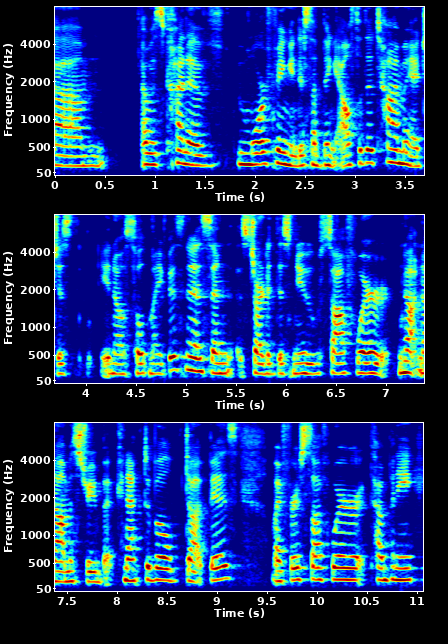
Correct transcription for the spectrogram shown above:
um, I was kind of morphing into something else at the time. I had just, you know, sold my business and started this new software, not NamaStream, but Connectable.biz, my first software company.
